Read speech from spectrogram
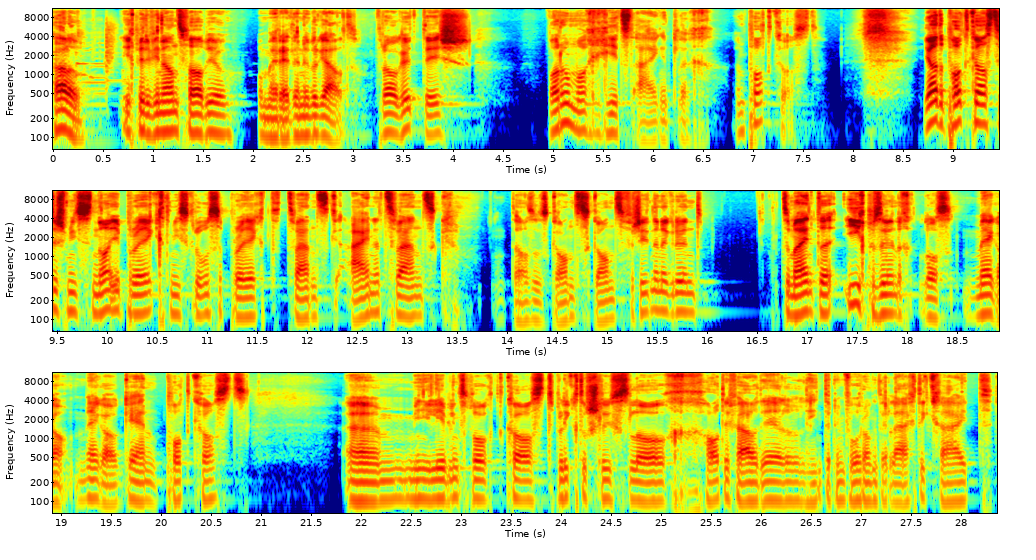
Hallo, ich bin der Finanzfabio und wir reden über Geld. Die Frage heute ist, warum mache ich jetzt eigentlich einen Podcast? Ja, der Podcast ist mein neues Projekt, mein grosses Projekt 2021 und das aus ganz, ganz verschiedenen Gründen. Zum einen, ich persönlich höre mega, mega gerne Podcasts. Ähm, meine Lieblingspodcast Blick durch Schlüsselloch, HDVDL, hinter dem Vorrang der Leichtigkeit.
